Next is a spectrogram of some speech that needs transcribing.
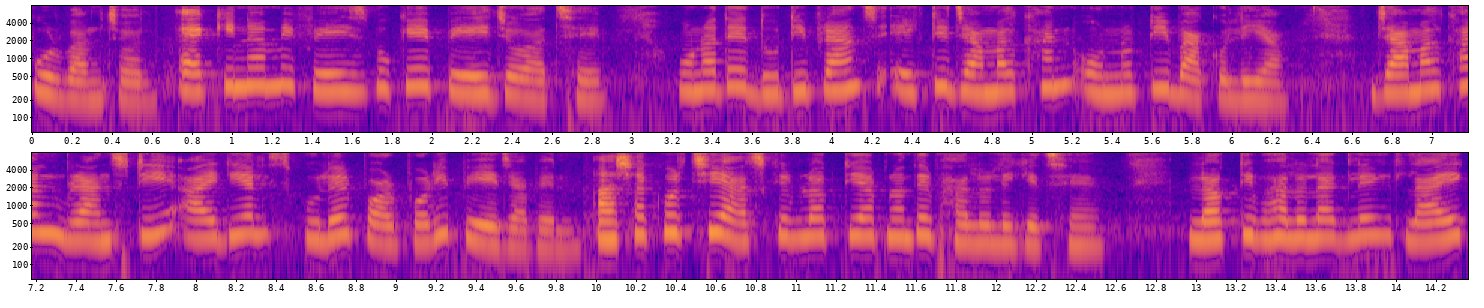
পূর্বাঞ্চল। একই নামে ফেসবুকে পেজও আছে। ওনাদের দুটি ব্রাঞ্চ, একটি জামাল খান, অন্যটি বাকলিয়া। জামাল খান ব্রাঞ্চটি আইডিয়াল স্কুলের পরপরই পেয়ে যাবেন। আশা করছি আজকের ব্লগটি আপনাদের ভালো লেগেছে। ব্লগটি ভালো লাগলে লাইক,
